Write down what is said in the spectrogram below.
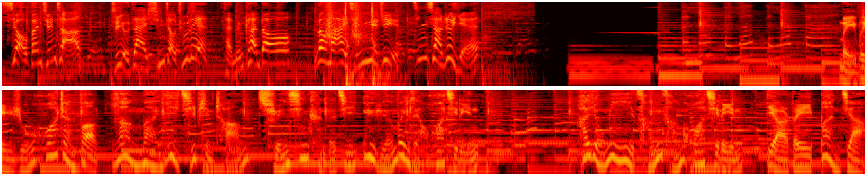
笑翻全场。只有在寻找初恋才能看到哦。浪漫爱情音乐剧，惊夏热演。美味如花绽放，浪漫一起品尝。全新肯德基芋圆味了花麒麟，还有蜜意层层花麒麟。第二杯半价。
